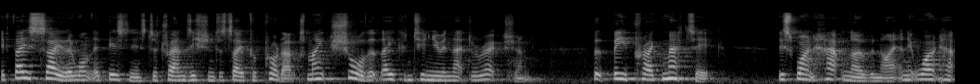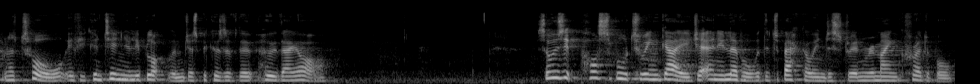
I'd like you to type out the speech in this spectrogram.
If they say they want their business to transition to safer products, make sure that they continue in that direction. But be pragmatic This won't happen overnight, and it won't happen at all if you continually block them just because of the, who they are. So is it possible to engage at any level with the tobacco industry and remain credible?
